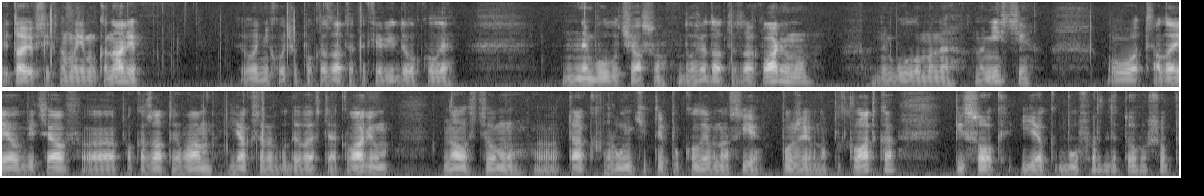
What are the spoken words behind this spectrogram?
Вітаю всіх на моєму каналі. Сьогодні хочу показати таке відео, коли не було часу доглядати за акваріумом, не було мене на місці. От. Але я обіцяв е, показати вам, як себе буде вести акваріум на ось цьому е, так, ґрунті. Типу, коли в нас є поживна підкладка, пісок як буфер для того, щоб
